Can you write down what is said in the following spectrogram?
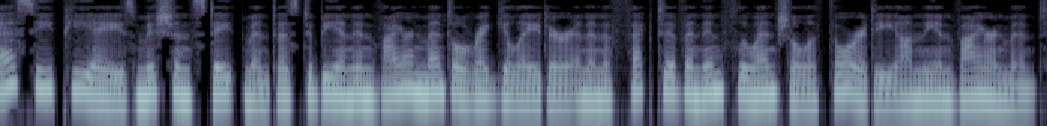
SEPA's mission statement is to be an environmental regulator and an effective and influential authority on the environment.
